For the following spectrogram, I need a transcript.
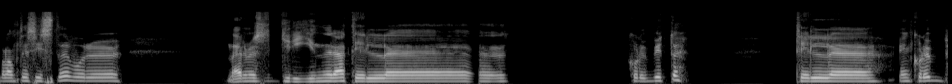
blant de siste, hvor du nærmest griner deg til klubbbytte. Til eh, en klubb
